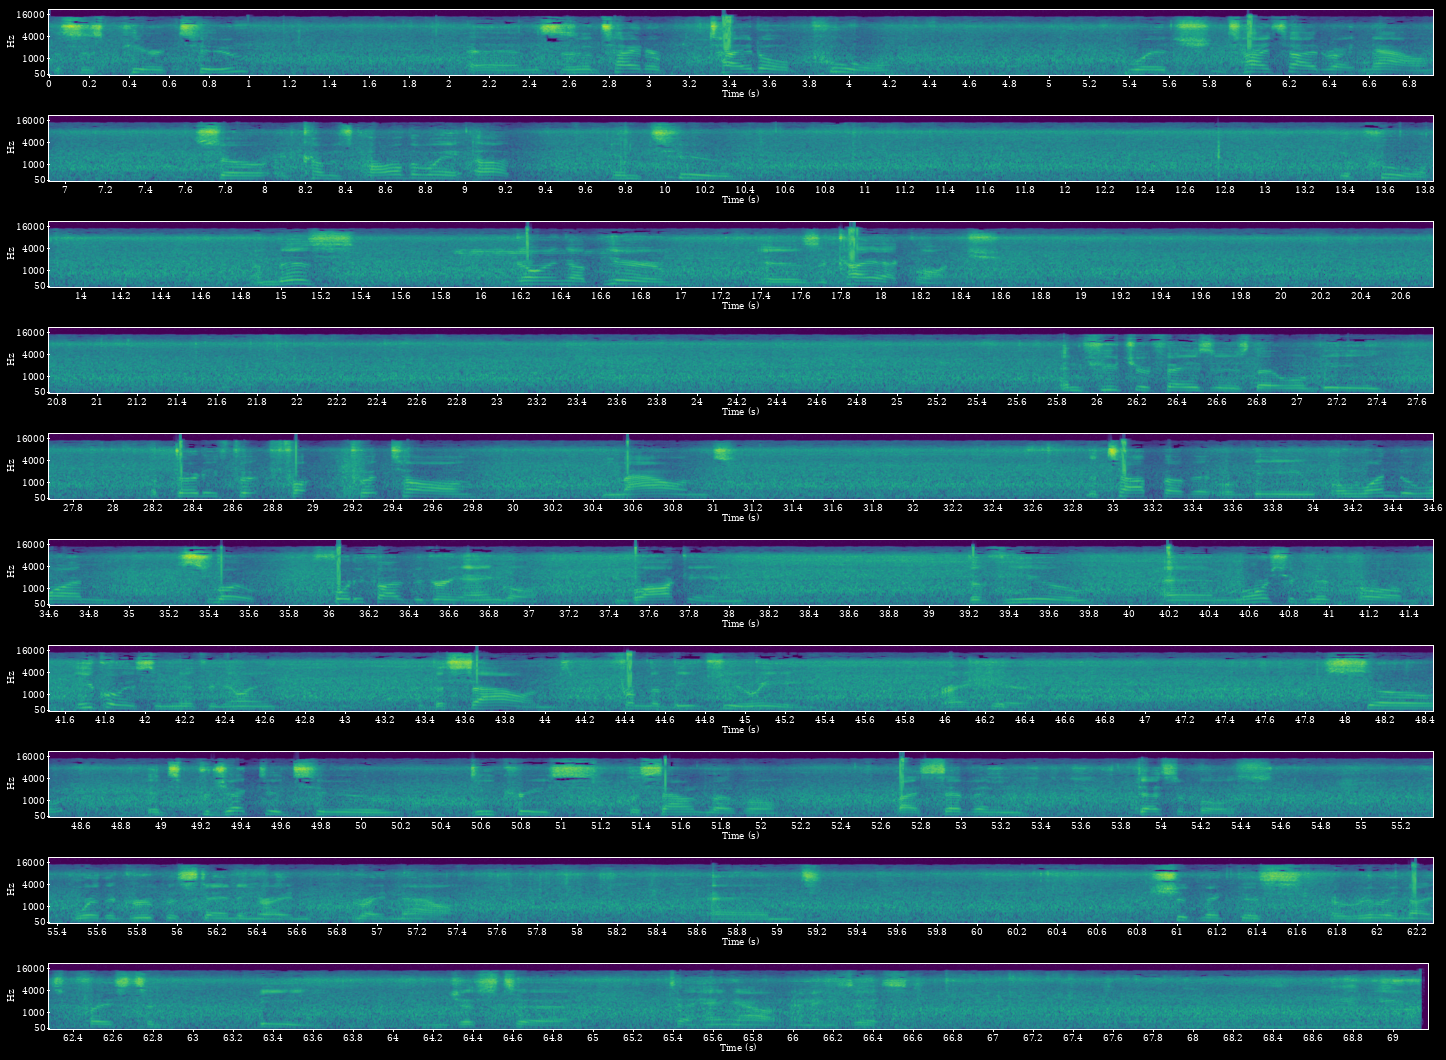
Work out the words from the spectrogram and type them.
This is Pier 2, and this is a tighter, tidal pool, which it's high tide right now, so it comes all the way up into the pool. And this, going up here, is a kayak launch. In future phases, there will be a 30 foot, foot tall mound. The top of it will be a one to one slope, 45 degree angle, blocking the view and more significant, well, equally significantly, the sound from the BQE right here. So it's projected to decrease the sound level by seven decibels where the group is standing right right now and should make this a really nice place to be and just to to hang out and exist.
